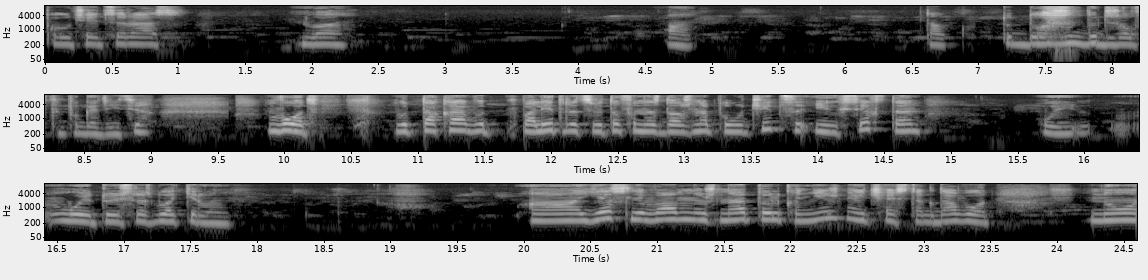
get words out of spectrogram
Получается раз, два. А. Так, тут должен быть желтый, погодите. Вот. Вот такая вот палитра цветов у нас должна получиться. И их всех ставим... Ой, ой, то есть разблокируем. А если вам нужна только нижняя часть, тогда вот. Но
